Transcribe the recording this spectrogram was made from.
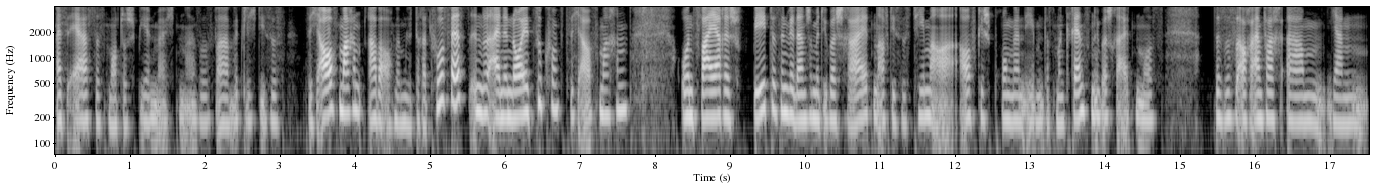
als erstes Motto spielen möchten. Also es war wirklich dieses sich aufmachen, aber auch mit dem Literaturfest in eine neue Zukunft sich aufmachen. Und zwei Jahre später sind wir dann schon mit Überschreiten auf dieses Thema aufgesprungen, eben, dass man Grenzen überschreiten muss. Das ist auch einfach ähm, ja, ein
